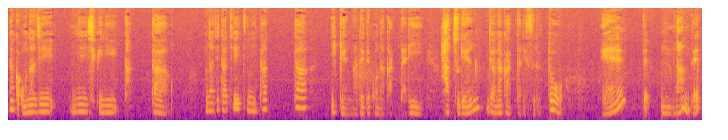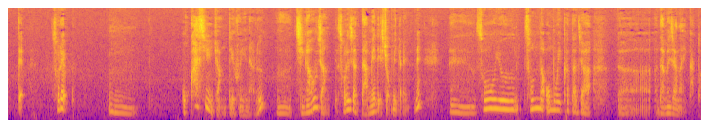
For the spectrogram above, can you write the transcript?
なんか同じ認識に立った同じ立ち位置に立った意見が出てこなかったり発言じゃなかったりすると「え？ー?」って「うん、なんで?」ってそれ、うん、おかしいじゃんっていうふうになる、うん、違うじゃんってそれじゃダメでしょ？みたいなね、えー、そういうそんな思い方じゃダメじゃないかと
